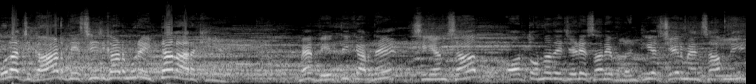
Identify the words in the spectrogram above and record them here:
ਉਹਦਾ ਜਗਾੜ, ਦੇਸੀ ਜਗਾੜ ਮੂਰੇ ਇੱਟਾਂ ਲਾ ਰੱਖੀਆਂ ਮੈਂ ਬੇਨਤੀ ਕਰਦਾ ਸੀਐਮ ਸਾਹਿਬ ਔਰ ਤੋਂ ਉਹਨਾਂ ਦੇ ਜਿਹੜੇ ਸਾਰੇ ਵਲੰਟੀਅਰ ਚੇਅਰਮੈਨ ਸਾਹਿਬ ਨੇ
